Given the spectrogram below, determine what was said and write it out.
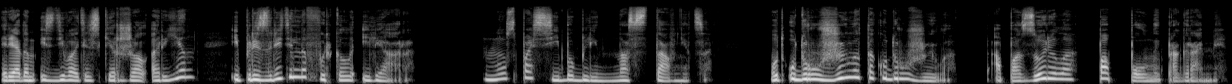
Рядом издевательски ржал Ариен и презрительно фыркала Илиара. Ну, спасибо, блин, наставница. Вот удружила так удружила, опозорила по полной программе.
